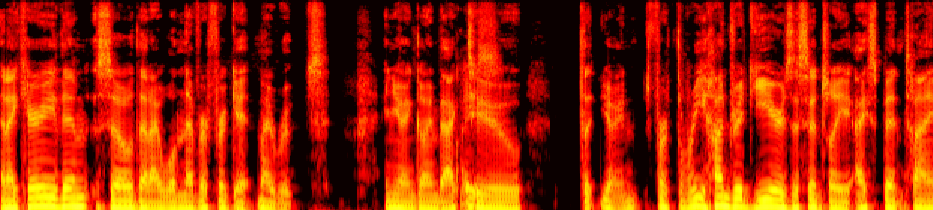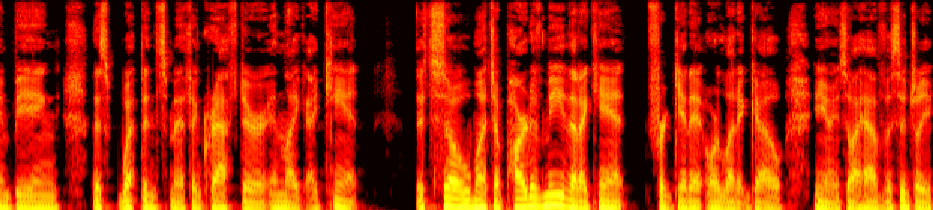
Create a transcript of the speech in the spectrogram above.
and I carry them so that I will never forget my roots. And you know, and going back Nice. to the, you know, for 300 years, essentially, I spent time being this weaponsmith and crafter, and like, I can't, it's so much a part of me that I can't forget it or let it go. You know, so I have essentially,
